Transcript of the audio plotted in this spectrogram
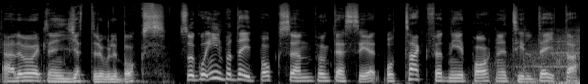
ja, det var verkligen en jätterolig box. Så gå in på dateboxen.se och tack för att ni är partner till Data.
